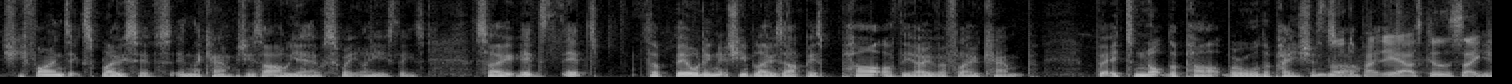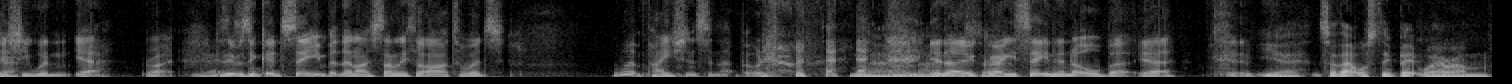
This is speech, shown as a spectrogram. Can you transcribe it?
she finds explosives in the camp, and she's like, "Oh yeah, sweet, I use these." So Hmm. it's it's the building that she blows up is part of the overflow camp, but it's not the part where all the patients are. the pa- yeah. I was going to say because Yeah. she wouldn't. Yeah, right. Yeah, Because it was a good scene, but then I suddenly thought afterwards, there weren't patients in that building. no, no, you know, uh, great scene and all, but yeah. Yeah. Yeah, so that was the bit where um,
